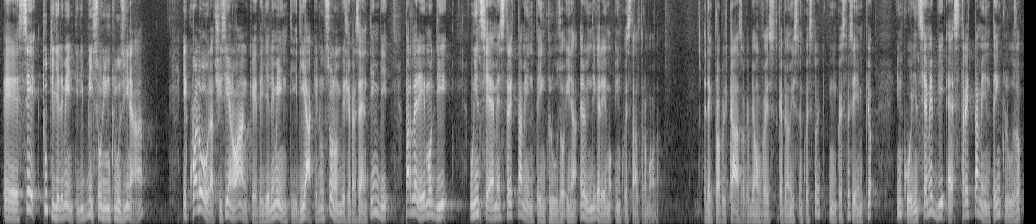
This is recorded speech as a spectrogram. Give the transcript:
e se tutti gli elementi di B sono inclusi in A, e qualora ci siano anche degli elementi di A che non sono invece presenti in B, parleremo di un insieme strettamente incluso in A e lo indicheremo in quest'altro modo ed è proprio il caso che abbiamo che abbiamo visto in, questo, in questo esempio, in cui l'insieme B è strettamente incluso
